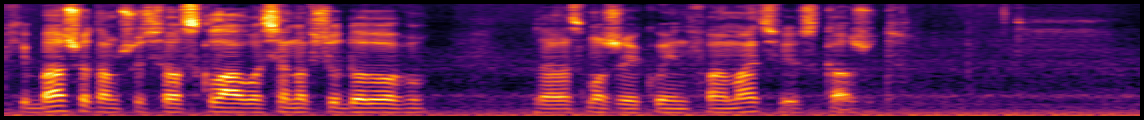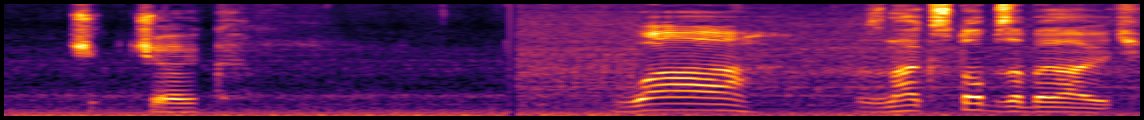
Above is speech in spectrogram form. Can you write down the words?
Хіба що там щось розклалося на всю дорогу. Зараз може яку інформацію скажуть. Чик-чик. Ва! Знак стоп забирають.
